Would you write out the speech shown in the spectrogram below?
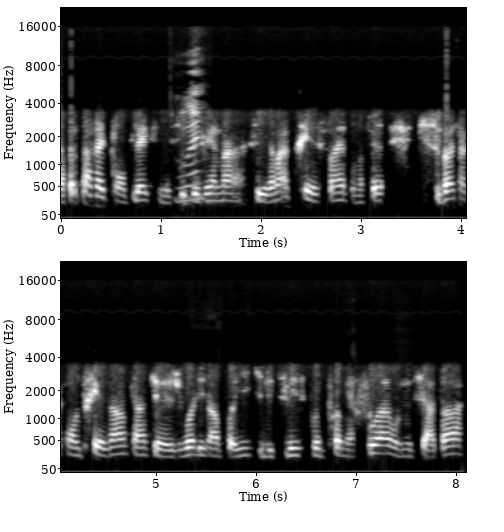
Ça peut paraître complexe, mais c'est vraiment, c'est vraiment très simple en fait. Puis souvent, quand on le présente, quand que je vois les employés qui l'utilisent pour une première fois ou un utilisateur,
